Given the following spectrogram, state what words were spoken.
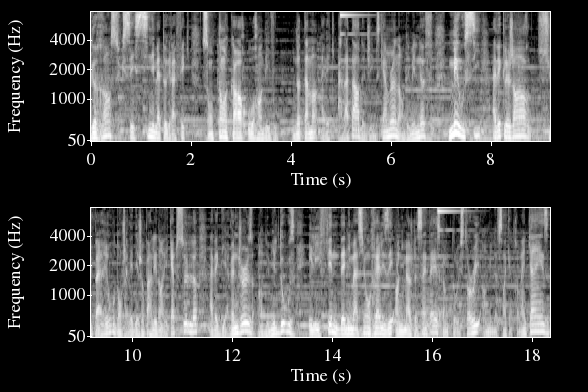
grands succès cinématographiques sont encore au rendez-vous notamment avec Avatar de James Cameron en 2009, mais aussi avec le genre super-héros dont j'avais déjà parlé dans les capsules, avec The Avengers en 2012 et les films d'animation réalisés en images de synthèse comme Toy Story en 1995,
